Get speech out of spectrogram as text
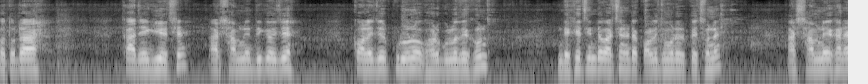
কতটা কাজ এগিয়েছে। আর সামনের দিকে ওই যে কলেজের পুরনো ঘরগুলো দেখুন, দেখে চিনতে পারছেন এটা কলেজ মোড়ের পেছনে। আর সামনে এখানে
